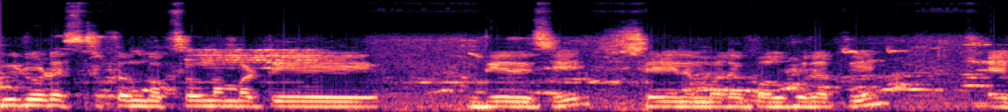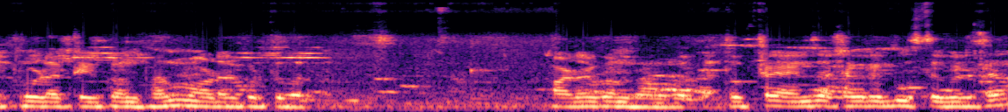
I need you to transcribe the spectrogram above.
ভিডিও ডিসক্রিপশন বক্সেও নাম্বারটি দিয়ে দিচ্ছি সেই নাম্বারে কল করে আপনি এই প্রোডাক্টটি কনফার্ম অর্ডার করতে পারবেন। অর্ডার কনফার্ম করবেন। তো ফ্রেন্ডস আশা করি বুঝতে পেরেছেন।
